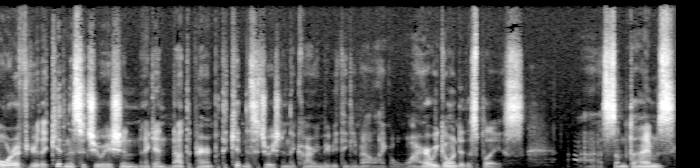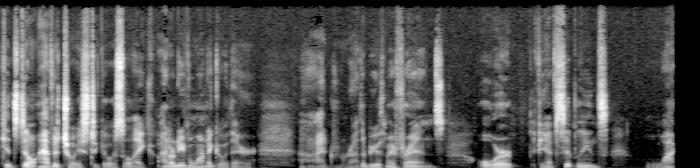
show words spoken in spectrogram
Or if you're the kid in the situation, again, not the parent, but the kid in the situation in the car, you may be thinking about, like, why are we going to this place? Uh, sometimes kids don't have a choice to go. So, like, I don't even want to go there. Uh, I'd rather be with my friends. Or if you have siblings, why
